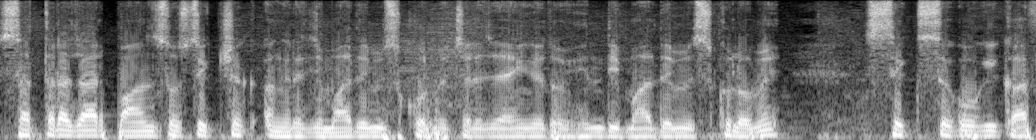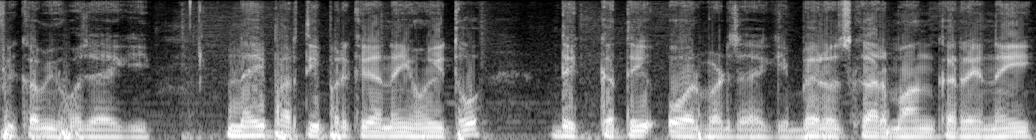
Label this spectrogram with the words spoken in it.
सत्रह हज़ार पाँच सौ शिक्षक अंग्रेज़ी माध्यम स्कूल में चले जाएँगे तो हिंदी माध्यम स्कूलों में शिक्षकों की काफ़ी कमी हो जाएगी। नई भर्ती प्रक्रिया नहीं हुई तो दिक्कतें और बढ़ जाएगी। बेरोजगार मांग कर रहे नई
